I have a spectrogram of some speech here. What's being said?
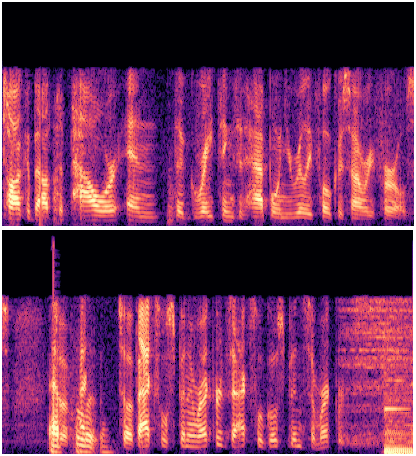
talk about the power and the great things that happen when you really focus on referrals. Absolutely. So if, so if Axel's spinning records, Axel, go spin some records.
